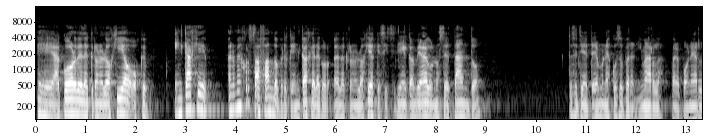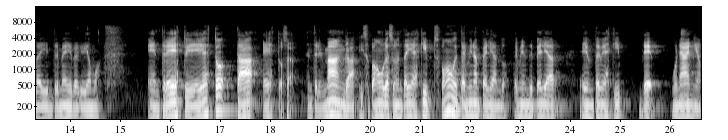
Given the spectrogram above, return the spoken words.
eh, acorde a la cronología o que encaje, a lo mejor zafando, pero que encaje a la, la cronología, que si se tiene que cambiar algo no sea tanto. Entonces tenemos una excusa para animarla, para ponerla ahí entre medio, para que digamos, entre esto y esto está esto, o sea, entre el manga y supongamos que es un time skip, supongamos que terminan peleando, terminan de pelear, hay un time skip de un año,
